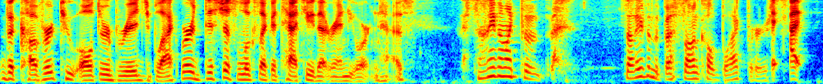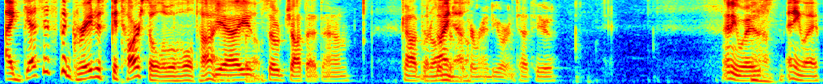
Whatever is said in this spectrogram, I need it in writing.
the cover to Alter Bridge Blackbird, this just looks like a tattoo that Randy Orton has. It's not even like the. It's not even the best song called Blackbird. I, I guess it's the greatest guitar solo of all time. Yeah, so. so, jot that down. God, this What do I doesn't know? like a Randy Orton tattoo. Anyways, Anyway,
